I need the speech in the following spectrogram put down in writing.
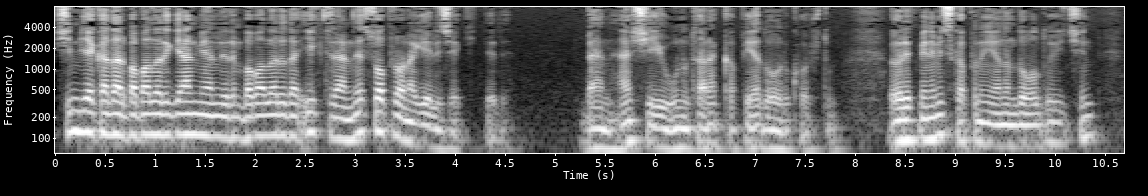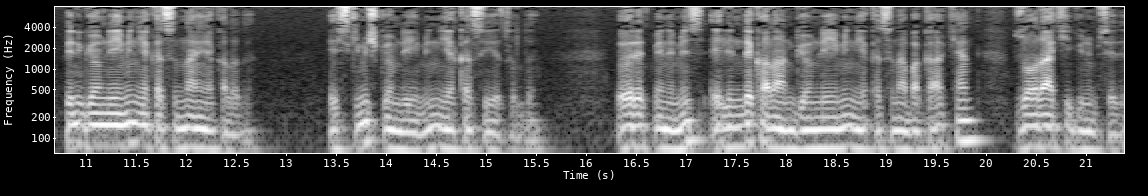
Şimdiye kadar babaları gelmeyenlerin babaları da ilk trenle Sopron'a gelecek, dedi. Ben her şeyi unutarak kapıya doğru koştum. Öğretmenimiz kapının yanında olduğu için beni gömleğimin yakasından yakaladı. Eskimiş gömleğimin yakası yırtıldı. Öğretmenimiz elinde kalan gömleğimin yakasına bakarken zoraki gülümsedi.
